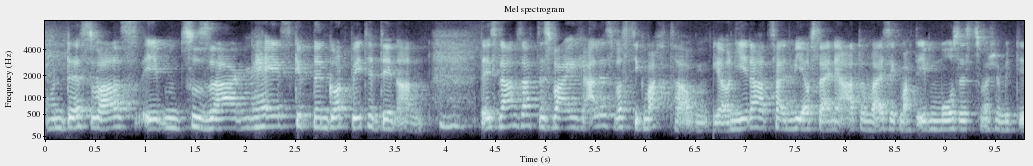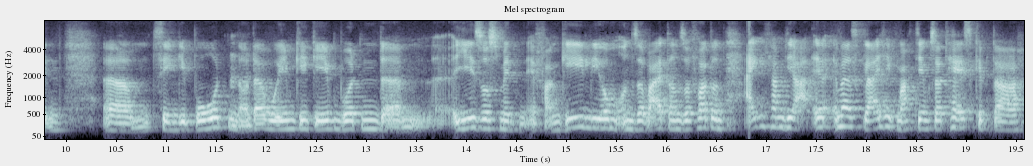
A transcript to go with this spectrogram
Und das war es eben zu sagen, hey, es gibt einen Gott, betet den an. Der Islam sagt, das war eigentlich alles, was die gemacht haben. Ja, und jeder hat es halt wie auf seine Art und Weise gemacht. Eben Moses zum Beispiel mit den ähm, zehn Geboten, oder, wo ihm gegeben wurden, ähm, Jesus mit dem Evangelium und so weiter und so fort. Und eigentlich haben die immer das Gleiche gemacht. Die haben gesagt, hey, es gibt da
